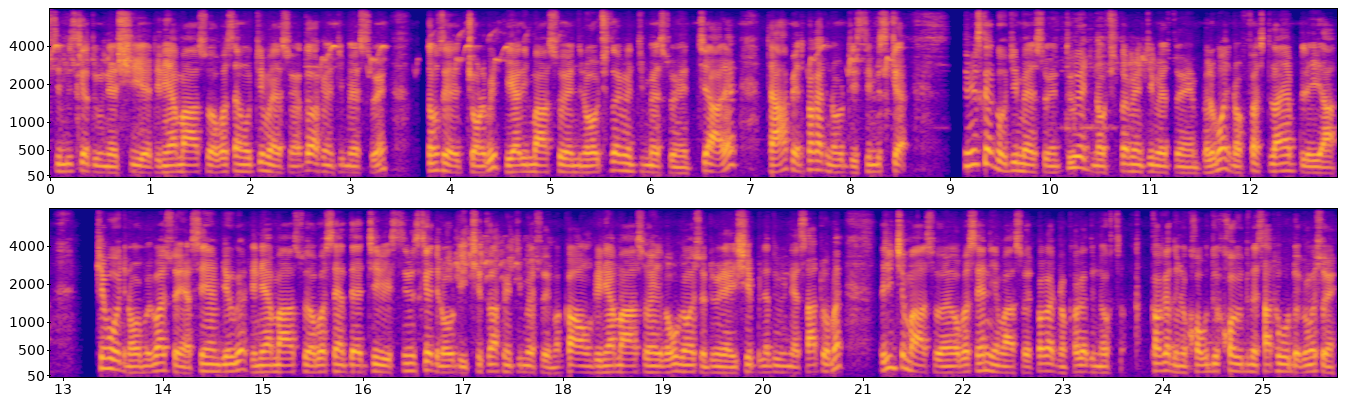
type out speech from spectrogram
Simisket သူနဲ့ရှိရဒီနေရာမှာဆို Robertson ကိုကြည့်မယ်ဆိုရင်တော့အပြင်ကြည့်မယ်ဆိုရင်30ကျော်ပြီဒီဟာဒီမှာဆိုရင်ကျွန်တော်တို့60ပြင်ကြည့်မယ်ဆိုရင်ကြားတယ်ဒါအပြင်တစ်ဖက်ကကျွန်တော်တို့ဒီ Simisket Simisket ကိုကြည့်မယ်ဆိုရင်သူ့ရဲ့ကျွန်တော်60ပြင်ကြည့်မယ်ဆိုရင်ဘယ်လိုမှကျွန်တော် first line player ဖြစ်ဖို့ကျွန်တော်ဘယ်မှာဆိုရင်အစင်ပြုတ်ရဒီနေရာမှာဆိုတော့ percent တက်ကြည့် sims ကကျွန်တော်တို့ဒီချစ်သွားပြင်ကြည့်မယ်ဆိုရင်မကောင်းဒီနေရာမှာဆိုရင်ဘာလို့ပြောမလဲဆိုရင်သူနေရှေ့ပြန်သူနေစားထုတ်မယ်ဒီချစ်မှာဆိုရင် percent နေရာမှာဆိုရင်ဘက်ကကျွန်တော်ကောက်ကသူနေကောက်ကသူနေခေါ်ဘူးခေါ်ယူသူနေစားထုတ်ဖို့တော့ပြောမဆိုရင်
